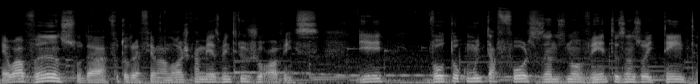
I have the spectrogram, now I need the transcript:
é o avanço da fotografia analógica mesmo entre os jovens. E voltou com muita força os anos 90 os anos 80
